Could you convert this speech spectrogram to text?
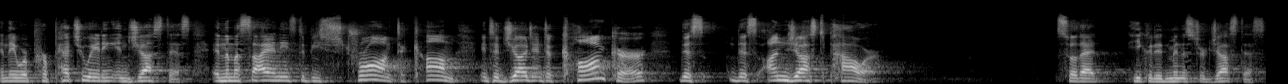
and they were perpetuating injustice. And the Messiah needs to be strong to come and to judge and to conquer this, this unjust power so that he could administer justice.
